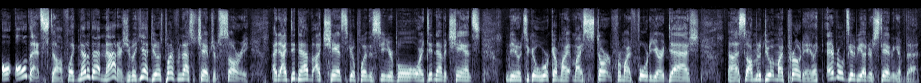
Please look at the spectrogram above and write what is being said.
all, all that stuff. Like none of that matters. You're like, yeah, dude, I was playing for national championship. Sorry, I, I didn't have a chance to go play in the Senior Bowl, or I didn't have a chance, you know, to go work on my my start for my 40 yard dash. Uh, so I'm going to do it my pro day. Like everyone's going to be understanding of that.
